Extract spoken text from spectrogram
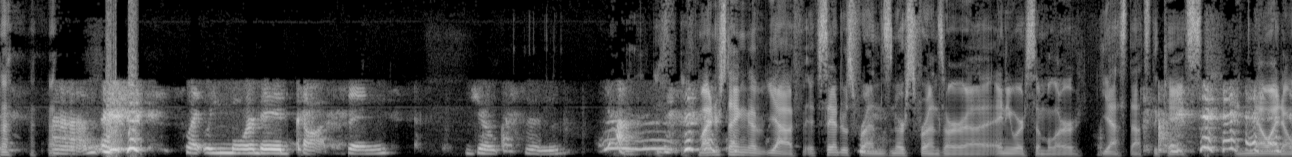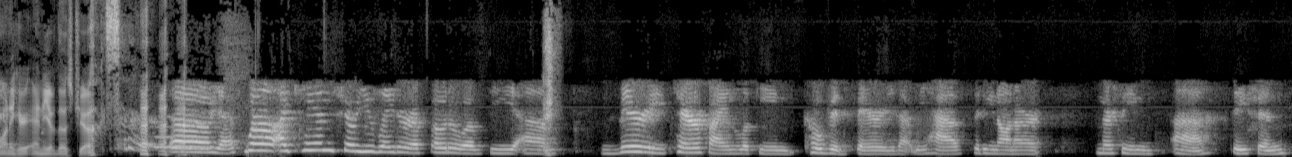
um, slightly morbid thoughts and jokes and yeah. My understanding of yeah, if, if Sandra's friends, nurse friends, are uh, anywhere similar, yes, that's the case. And no, I don't want to hear any of those jokes. oh yes. Well, I can show you later a photo of the um, very terrifying looking COVID fairy that we have sitting on our nursing uh, station,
